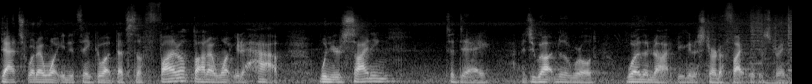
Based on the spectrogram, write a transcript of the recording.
That's what I want you to think about. That's the final thought I want you to have when you're deciding today, as you go out into the world, whether or not you're gonna start a fight with a stranger.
